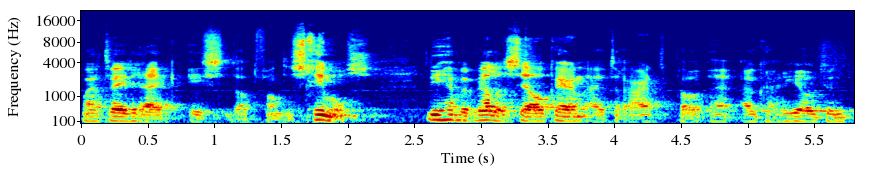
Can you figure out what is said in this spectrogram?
Maar het Tweede Rijk is dat van de schimmels. Die hebben wel een celkern, uiteraard, uh, eukaryoten.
